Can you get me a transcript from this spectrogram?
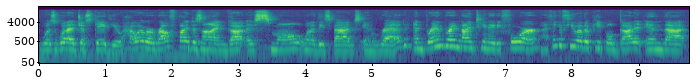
was what I just gave you. However, Ralph by Design got a small one of these bags in red and Bran Bran 1984, I think a few other people got it in that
